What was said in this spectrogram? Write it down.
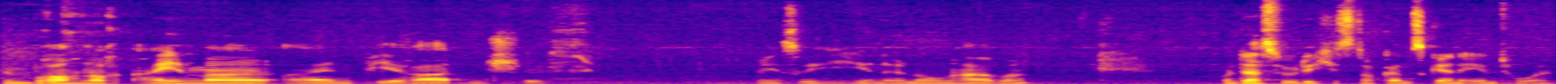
Wir brauchen noch einmal ein Piratenschiff. Wenn ich es richtig in Erinnerung habe. Und das würde ich jetzt noch ganz gerne eben holen.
